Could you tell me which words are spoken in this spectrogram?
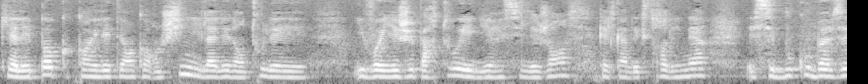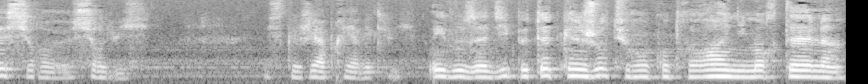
qui à l'époque, quand il était encore en Chine, il allait dans tous les... Il voyageait partout et il guérissait les gens, c'est quelqu'un d'extraordinaire, et c'est beaucoup basé sur, euh, sur lui. Et ce que j'ai appris avec lui. Il vous a dit peut-être qu'un jour tu rencontreras un immortel.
